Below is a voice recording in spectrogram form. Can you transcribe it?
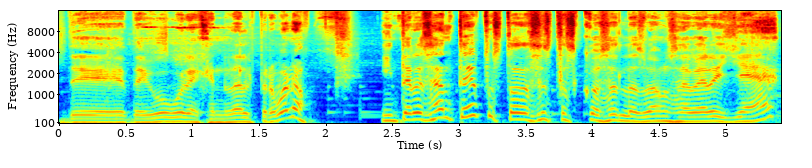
de, de, Google en general. Pero bueno, interesante, pues todas estas cosas las vamos a ver ya.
